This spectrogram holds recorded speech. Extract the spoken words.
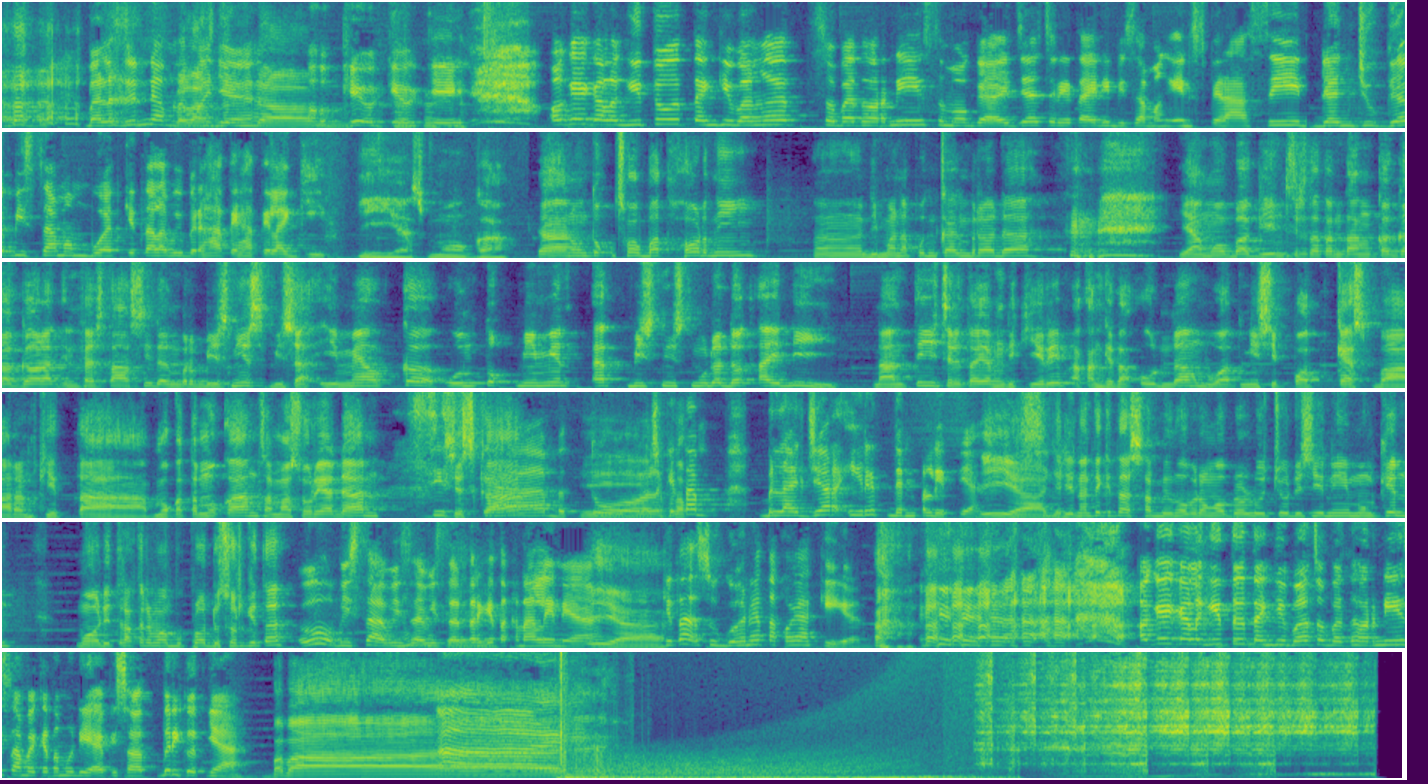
balas dendam Balas namanya dendam. Oke oke oke. Oke kalau gitu thank you banget Sobat Horny. Semoga aja cerita ini bisa menginspirasi dan juga bisa membuat kita lebih berhati-hati lagi. Iya, semoga. Dan untuk sobat horny eh, di mana pun kalian berada, yang mau bagiin cerita tentang kegagalan investasi dan berbisnis bisa email ke untuk mimin at bisnismuda.id. Nanti cerita yang dikirim akan kita undang buat ngisi podcast bareng kita. Mau ketemu kan sama Surya dan Siska, Siska? betul. Iya, kita belajar irit dan pelit ya. Iya, jadi nanti kita sambil ngobrol-ngobrol lucu di sini mungkin mau ditraktir sama bu produser kita? Uh bisa bisa bisa. Oke. Ntar kita kenalin ya. Iya. Kita suguhannya takoyaki kan. Oke kalau gitu thank you banget Sobat Horny. Sampai ketemu di episode berikutnya. Bye-bye. Bye.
